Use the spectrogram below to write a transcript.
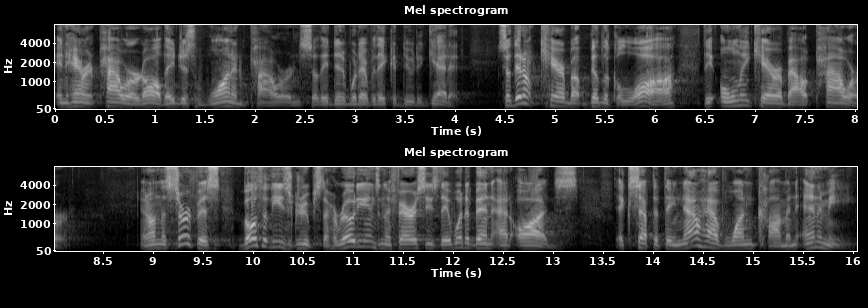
inherent power at all. They just wanted power, and so they did whatever they could do to get it. So they don't care about biblical law, they only care about power. And on the surface, both of these groups, the Herodians and the Pharisees, they would have been at odds, except that they now have one common enemy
